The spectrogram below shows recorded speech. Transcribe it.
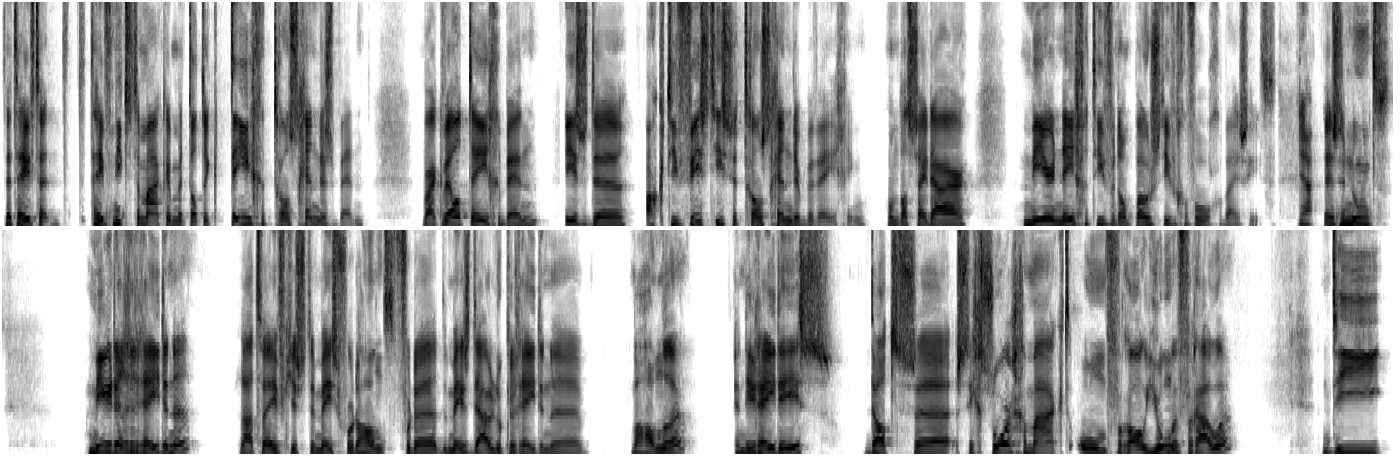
Het heeft, het heeft niets te maken met dat ik tegen transgenders ben. Waar ik wel tegen ben, is de activistische transgenderbeweging. Omdat zij daar meer negatieve dan positieve gevolgen bij ziet. Ja. En ze noemt meerdere redenen. Laten we eventjes de meest voor de hand, voor de, de meest duidelijke redenen behandelen. En die reden is dat ze zich zorgen maakt om vooral jonge vrouwen die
